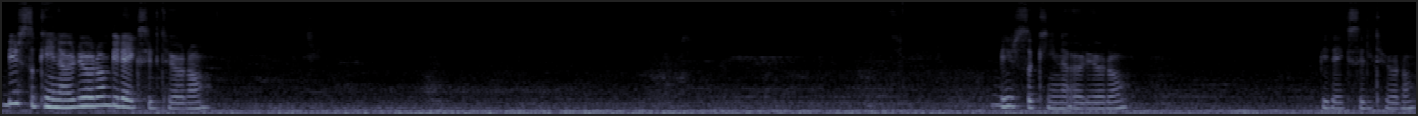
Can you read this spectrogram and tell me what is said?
Bir sık iğne örüyorum, bir eksiltiyorum. Bir sık iğne örüyorum. Bir eksiltiyorum.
